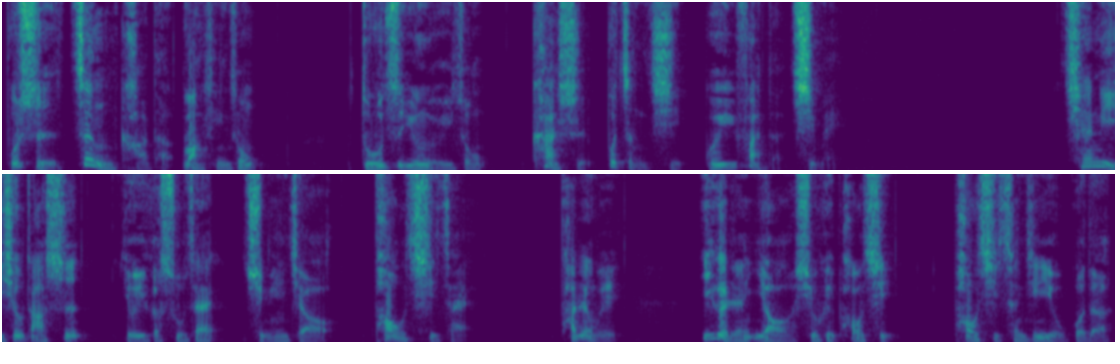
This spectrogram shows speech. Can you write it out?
不是正卡的忘形中，独自拥有一种。看似不整齐、规范的气美。千利休大师有一个书斋，取名叫“抛弃斋”。他认为，一个人要学会抛弃，抛弃曾经有过的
